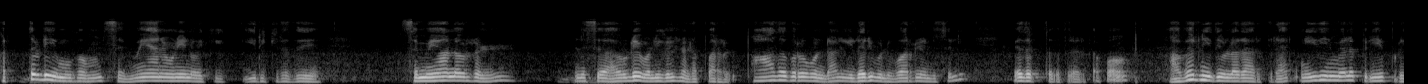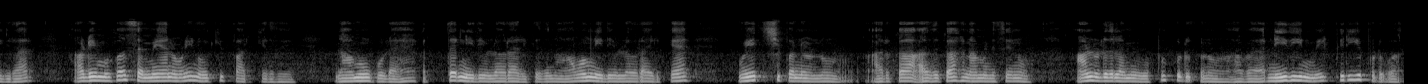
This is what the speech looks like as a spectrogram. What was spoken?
கர்த்தருடைய முகம் செம்மையானவனை நோக்கி இருக்கிறது. செம்மையானவர்கள் என்ன செய் அவருடைய வழிகளில் நடப்பார்கள். பாதகுறவு என்றால் இடறி விழுவார்கள் என்று சொல்லி வேத புத்தகத்தில் இருக்கு. அப்போ அவர் நீதியுள்ளராக இருக்கிறார். நீதியின் மேலே பிரியப்படுகிறார். அவருடைய முகம் செம்மையானவனை நோக்கி பார்க்கிறது. நாமும் கூட கர்த்தர் நீதியுள்ளவராக இருக்கிறது. நாமும் நீதியுள்ளவராக இருக்க முயற்சி பண்ணணும். அதுக்காக அதுக்காக நாம் என்ன செய்யணும்? ஆண்டோடத்தில் நம்ம ஒப்பு கொடுக்கணும். அவர் நீதியின் மேல் பிரியப்படுவார்.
